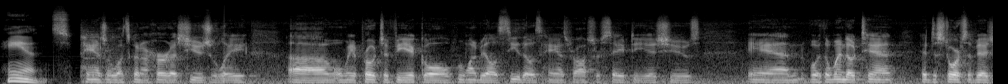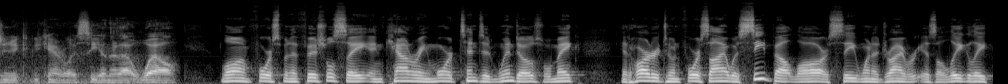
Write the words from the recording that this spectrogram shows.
hands. Hands are what's going to hurt us usually. Uh, when we approach a vehicle, we want to be able to see those hands for officer safety issues. And with a window tint, it distorts the vision. You, you can't really see in there that well. Law enforcement officials say encountering more tinted windows will make it harder to enforce Iowa's seatbelt law or see when a driver is illegally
